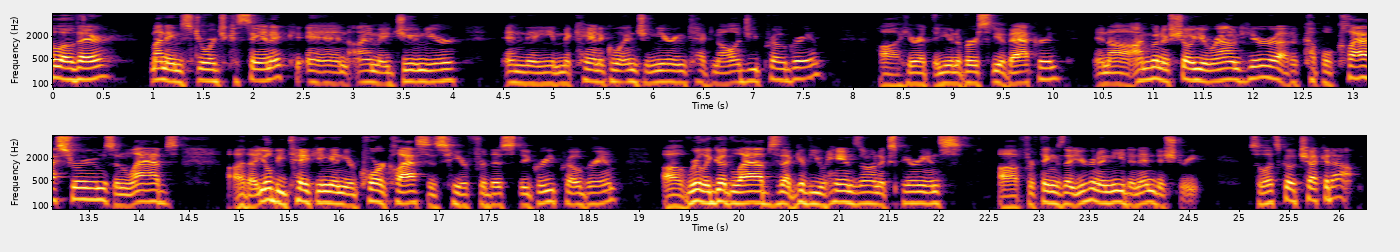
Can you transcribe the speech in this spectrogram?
Hello there. My name is George Kacsanek, and I'm a junior in the Mechanical Engineering Technology program uh, here at the University of Akron. And uh, I'm going to show you around here at a couple classrooms and labs uh, that you'll be taking in your core classes here for this degree program. Uh, really good labs that give you hands-on experience uh, for things that you're going to need in industry. So let's go check it out.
